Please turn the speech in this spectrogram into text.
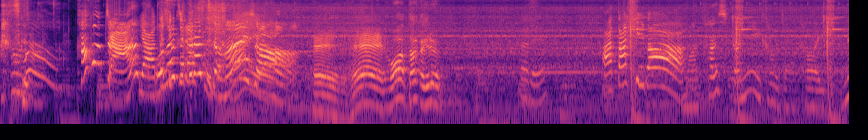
ほちゃん？いや同じ私クラスじゃないじゃん。へいへいお誰かいる。誰？私だ。まあ確かにかほちゃん可愛いからね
